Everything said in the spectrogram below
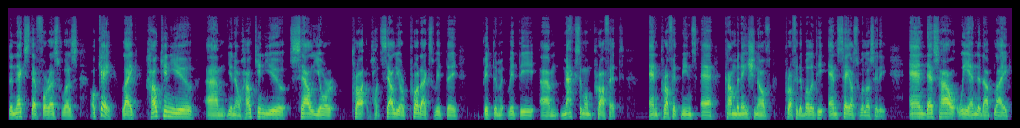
the next step for us was okay like how can you um, you know how can you sell your pro- sell your products with the with the with the um, maximum profit. And profit means a combination of profitability and sales velocity. And that's how we ended up like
